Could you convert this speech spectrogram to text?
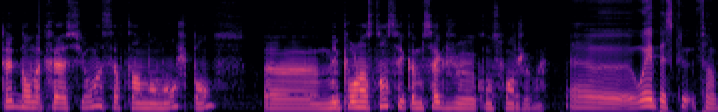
peut-être dans ma création à un certain moment, je pense. Euh, mais pour l'instant, c'est comme ça que je conçois un jeu. Ouais, euh, ouais parce que, enfin,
